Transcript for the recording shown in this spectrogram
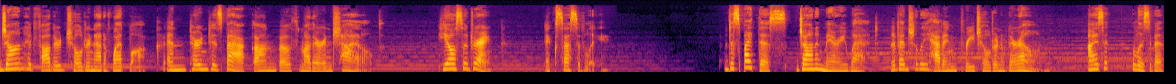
John had fathered children out of wedlock and turned his back on both mother and child. He also drank, excessively. Despite this, John and Mary wed, eventually having three children of their own Isaac, Elizabeth,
